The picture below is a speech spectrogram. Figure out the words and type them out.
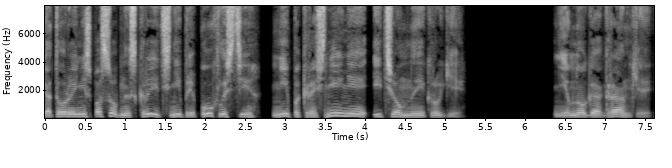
которые не способны скрыть ни припухлости, ни покраснения и темные круги. Немного огранки,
